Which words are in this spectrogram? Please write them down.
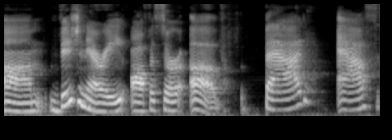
um, visionary officer of Bad Ass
